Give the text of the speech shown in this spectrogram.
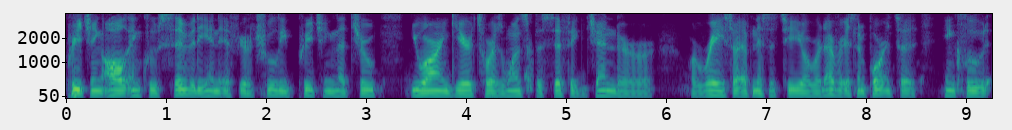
preaching all inclusivity and if you're truly preaching that you you aren't geared towards one specific gender or race or ethnicity or whatever, it's important to include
